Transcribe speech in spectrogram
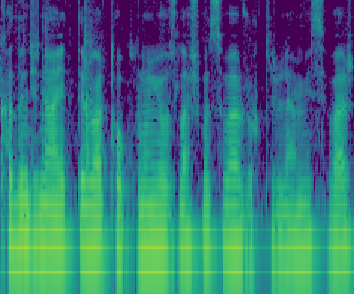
kadın cinayetleri var, toplumun yozlaşması var, ruh kirlenmesi var.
